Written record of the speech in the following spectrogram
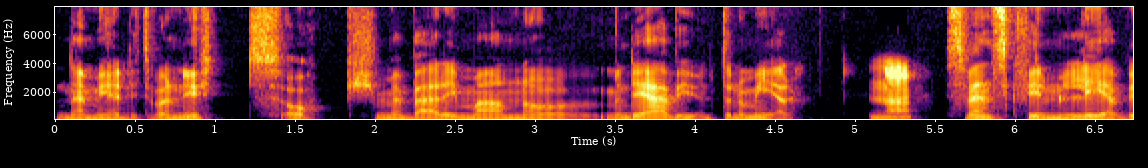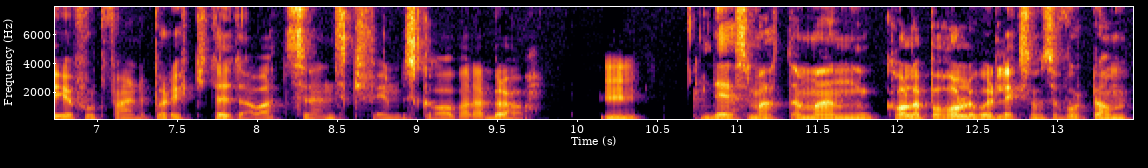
när mediet var nytt och med Bergman och, men det är vi ju inte något mer. Nej. Svensk film lever ju fortfarande på ryktet av att svensk film ska vara bra. Mm. Det är som att om man kollar på Hollywood liksom, så fort de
